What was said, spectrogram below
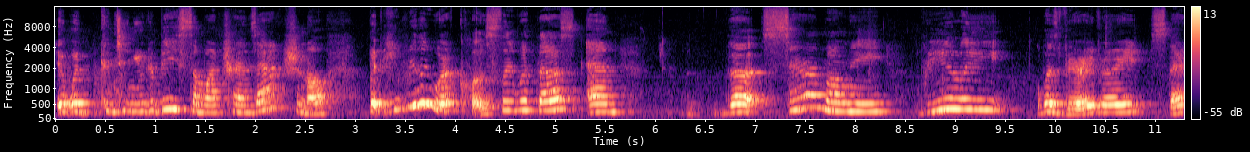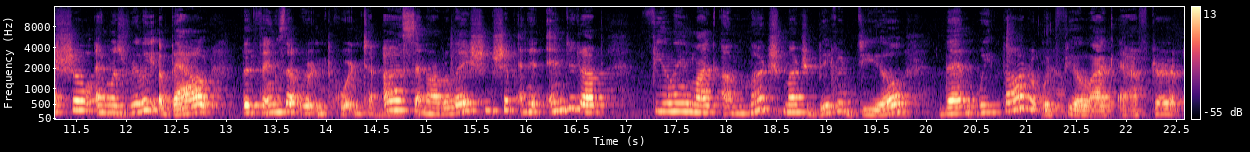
it would continue to be somewhat transactional, but he really worked closely with us, and the ceremony really was very, very special and was really about the things that were important to us and our relationship, and it ended up feeling like a much, much bigger deal than we thought it would feel like after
